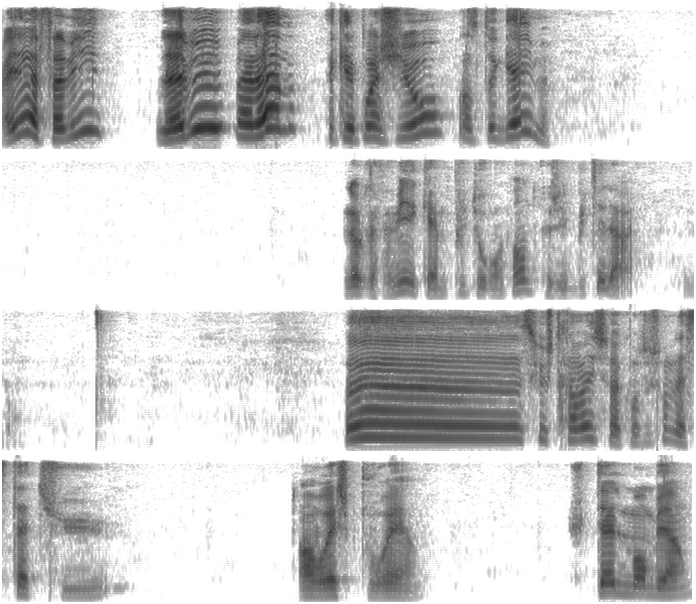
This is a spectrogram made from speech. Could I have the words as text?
Allez la famille Vous avez vu, madame À quel point je suis haut dans ce game? Donc la famille est quand même plutôt contente que j'ai buté la reine. Bon. Euh, Est-ce que je travaille sur la construction de la statue? En vrai, je pourrais. Hein. Je suis tellement bien.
